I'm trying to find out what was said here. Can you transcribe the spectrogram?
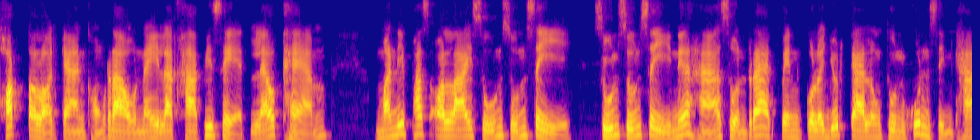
ฮอตตลอดการของเราในราคาพิเศษแล้วแถม Money Plus ออนไลน์ 004 004 เนื้อหาส่วนแรกเป็นกลยุทธ์การลงทุนหุ้นสินค้า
